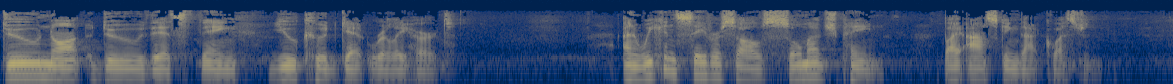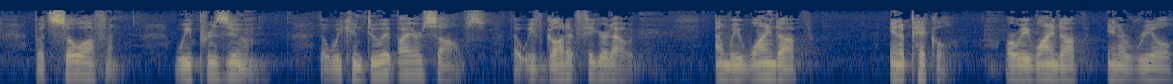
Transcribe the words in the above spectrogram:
Do not do this thing. You could get really hurt. And we can save ourselves so much pain by asking that question. But so often, we presume that we can do it by ourselves, that we've got it figured out, and we wind up in a pickle, or we wind up in a real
